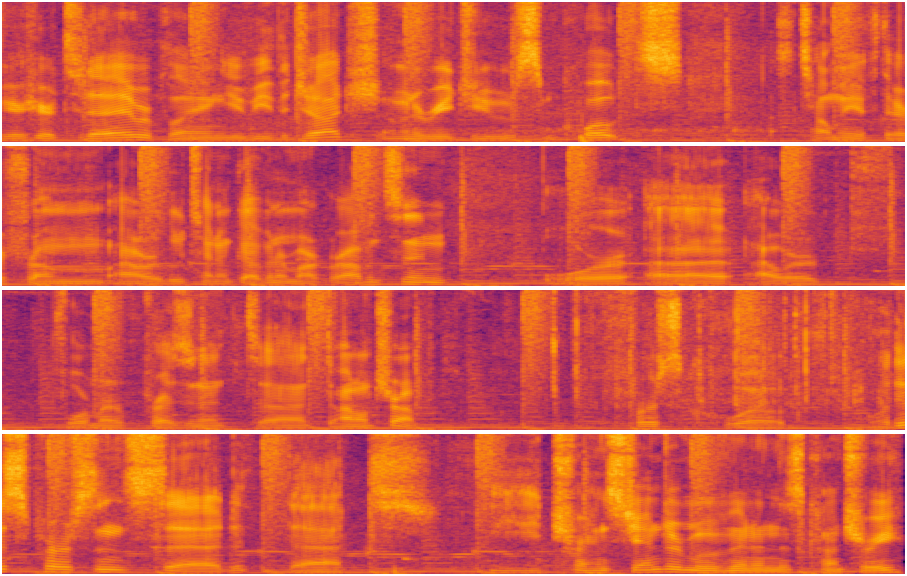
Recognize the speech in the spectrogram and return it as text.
We are here today. We're playing You Be the Judge. I'm going to read you some quotes. Tell me if they're from our Lieutenant Governor Mark Robinson or uh, our former President uh, Donald Trump. First quote This person said that the transgender movement in this country,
